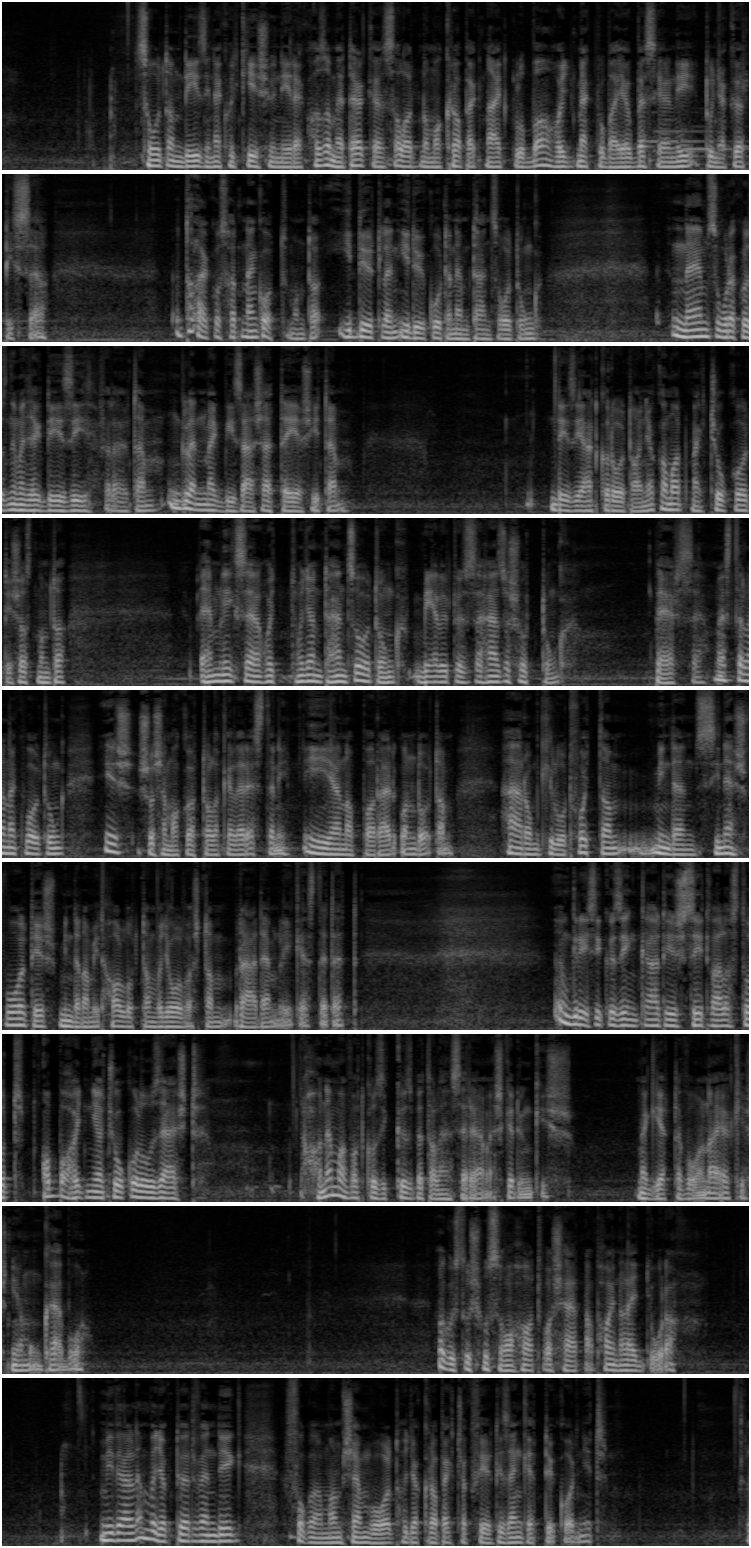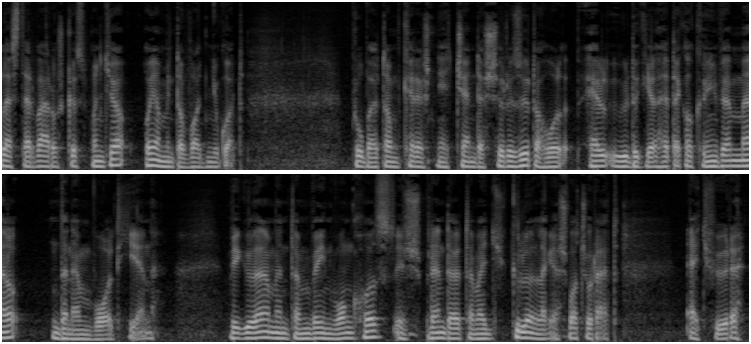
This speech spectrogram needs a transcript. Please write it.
Szóltam Dézinek, hogy későn érek haza, mert el kell szaladnom a Krapek Night Clubba, hogy megpróbáljak beszélni Tunya Curtis-szel. Találkozhatnánk ott, mondta. Időtlen idők óta nem táncoltunk. Nem szórakozni megyek, Daisy, feleltem. Glenn megbízását teljesítem. Daisy átkarolta a nyakamat, megcsókolt, és azt mondta, emlékszel, hogy hogyan táncoltunk, mielőtt összeházasodtunk? Persze, mesztelenek voltunk, és sosem akartalak elereszteni. Éjjel-nappal rád gondoltam. Három kilót fogytam, minden színes volt, és minden, amit hallottam vagy olvastam, rád emlékeztetett. Gracie közénk állt és szétválasztott, abba hagyni a csókolózást. Ha nem avatkozik közbe, talán szerelmeskedünk is. Megérte volna elkésni a munkából. Augusztus 26 vasárnap, hajnal egy óra. Mivel nem vagyok törvendég, fogalmam sem volt, hogy a krapek csak fél tizenkettőkor nyit. Leszter város központja olyan, mint a vadnyugat. Próbáltam keresni egy csendes sörözőt, ahol elüldögélhetek a könyvemmel, de nem volt ilyen. Végül elmentem Wayne Wonghoz, és rendeltem egy különleges vacsorát. Egy főre.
